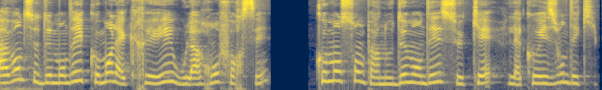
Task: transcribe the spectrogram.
Avant de se demander comment la créer ou la renforcer, commençons par nous demander ce qu'est la cohésion d'équipe.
